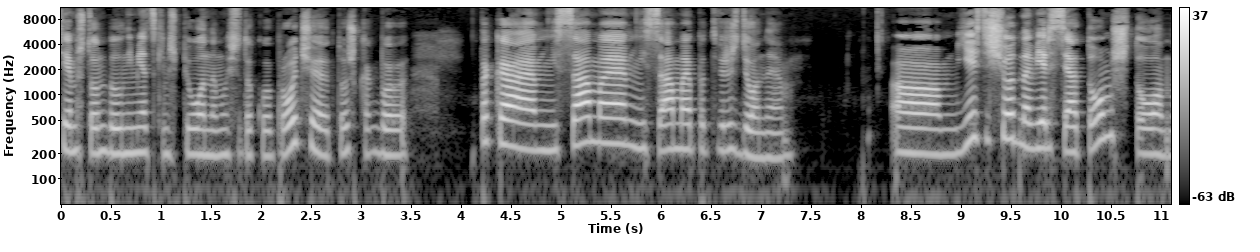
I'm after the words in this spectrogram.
тем, что он был немецким шпионом и все такое прочее, тоже как бы такая не самая, не самая подтвержденная. Есть еще одна версия о том, что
